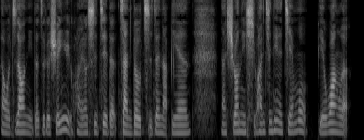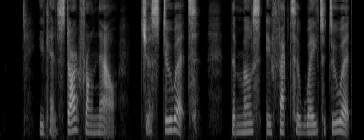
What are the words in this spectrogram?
让我知道你的这个学语环游世界的战斗值在哪边。那希望你喜欢今天的节目，别忘了，you can start from now, just do it. The most effective way to do it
